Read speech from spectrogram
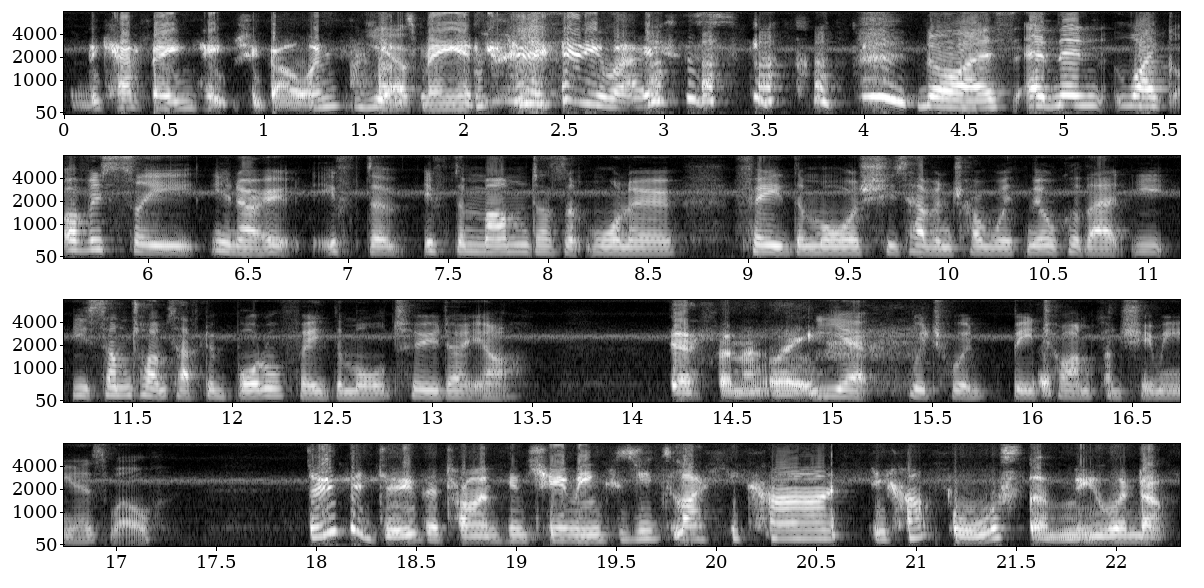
the caffeine keeps you going. That's me. Anyways, nice. And then, like, obviously, you know, if the if the mum doesn't want to feed them or she's having trouble with milk or that, you, you sometimes have to bottle feed them all too, don't you? Definitely. Yep. Which would be time consuming as well. super duper time consuming because you like you can't you can't force them. You end up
